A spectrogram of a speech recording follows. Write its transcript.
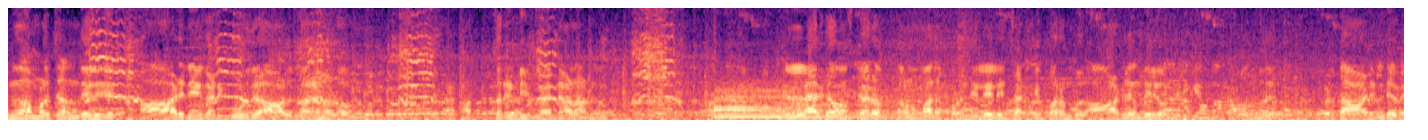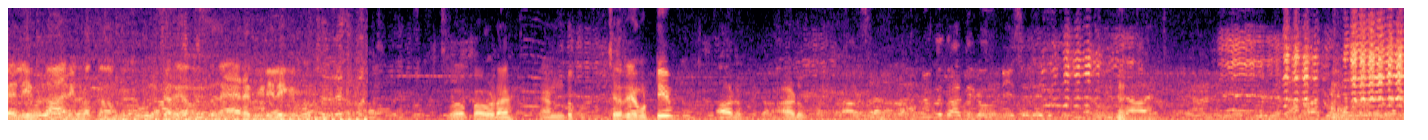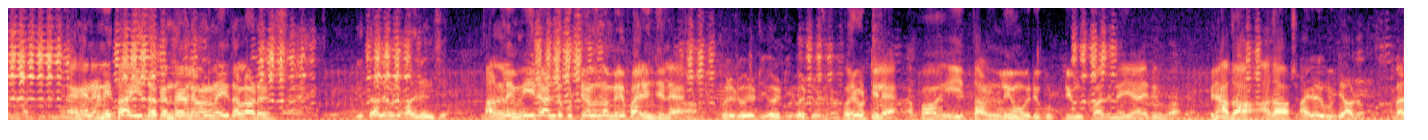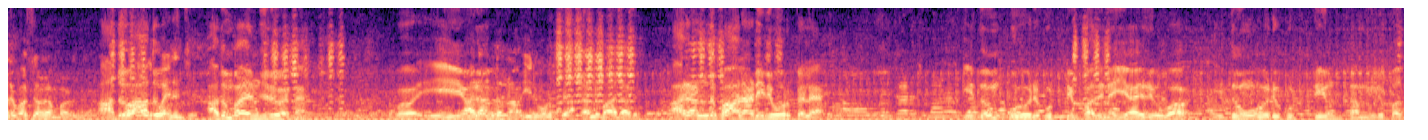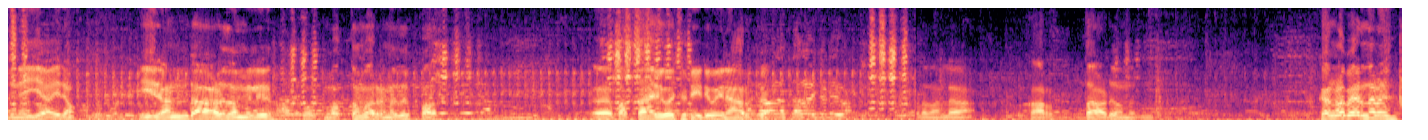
ഇന്ന് നമ്മളെ ചന്തയിൽ ആടിനെക്കാട്ടും കൂടുതൽ ആൾക്കാരാണ് ഇവിടെ വന്നത്. അത്രയും ഡിമാൻഡാണ് ആട് എല്ലാവർക്കും നമസ്കാരം. നമ്മൾ മലപ്പുറം ജില്ലയിലെ ചട്ടിപ്പറമ്പ് ആട് ചന്തയിൽ വന്നിരിക്കുന്നു. ഒന്ന് ഇവിടുത്തെ ആടിന്റെ വിലയും കാര്യങ്ങളൊക്കെ നമുക്ക് ചോദിച്ചറിയാം. നമുക്ക് നേരെ വീടിലേക്ക് പോകാം. ഇപ്പോൾ ഇവിടെ രണ്ട് ചെറിയ കുട്ടിയും ആടും. ആടും. എങ്ങനെയാണ് ഈ ഇതൊക്കെ എന്താ വില പറഞ്ഞത് ഈ തള്ളാട്? ഈ തള്ളിയുണ്ട് പതിനഞ്ച്. തള്ളിയും ഈ രണ്ട് കുട്ടികളും തമ്മിൽ പതിനഞ്ചില്ലേ? ഒരു ഒരു കുട്ടി ഒരു കുട്ടി ഒരു കുട്ടി. ഒരു കുട്ടിയില്ലേ? അപ്പോൾ ഈ തള്ളിയും ഒരു കുട്ടിയും പതിനയ്യായിരം രൂപ. പിന്നെ അതാ അതാ അതിനൊരു കുട്ടി ആടും? വില കുറച്ച് വരാൻ പാടില്ല. അത് അത് അത് പതിനഞ്ച്. അതും പതിനഞ്ച് രൂപ തന്നെ. അപ്പോൾ ഈ രണ്ടെണ്ണം ഇരുപത് റുപ്യ രണ്ട് പാലാട്. ആ രണ്ട് പാലാട് ഇരുപത് റുപ്യ അല്ലേ? ഇതും ഒരു കുട്ടി പതിനയ്യായിരം രൂപ ഇതും ഒരു കുട്ടിയും തമ്മിൽ പതിനയ്യായിരം. ഈ രണ്ടാൾ തമ്മിൽ മൊത്തം പറയണത് പ- പത്തായിരം രൂപ വെച്ചിട്ട് ഇരുപതിനായിരം റുപ്യ. ഇവിടെ നല്ല കറുത്ത ആട് വന്നിട്ടുണ്ട്. ഒക്കെ നിങ്ങളെ പേരെന്താണ്?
